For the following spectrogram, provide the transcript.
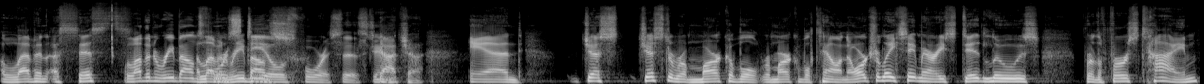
11 assists, 11 rebounds, 11 four rebounds, steals, four assists. Yeah. Gotcha. And just just a remarkable, remarkable talent. Now, Orchard Lake St. Mary's did lose for the first time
